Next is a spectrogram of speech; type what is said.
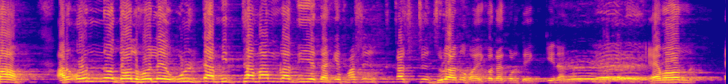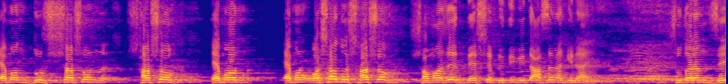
মাপ। আর অন্য দল হলে উল্টা মিথ্যা মামলা দিয়ে তাকে ফাঁসির কাষ্টে ঝুলানো হয়, কথা কোন ঠিক কিনা? এমন এমন দুঃশাসন শাসক, এমন এমন অসাধু শাসক সমাজের দেশে, পৃথিবীতে আছে নাকি নাই? সুতরাং যে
